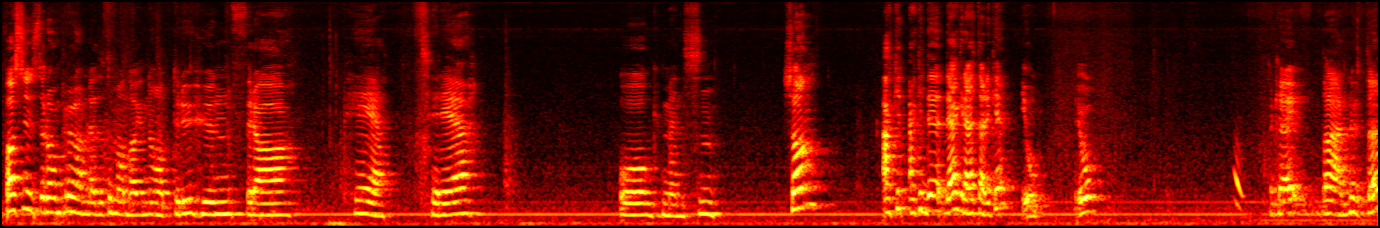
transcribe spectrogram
Hva syns dere om programleder Tamanna Agnihotri? Hun fra P3 og Mensen. Sånn. Er ikke, er ikke det, det er greit, er det ikke? Jo. Jo. Ok, da er den ute.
